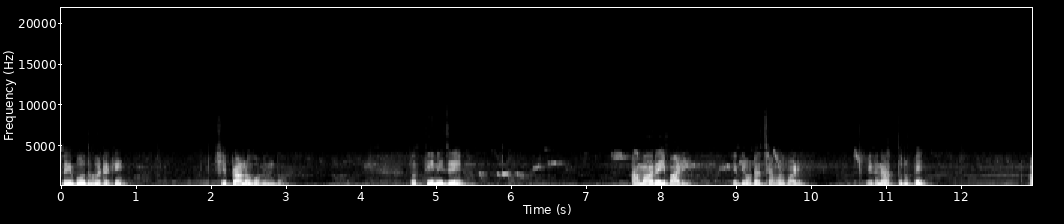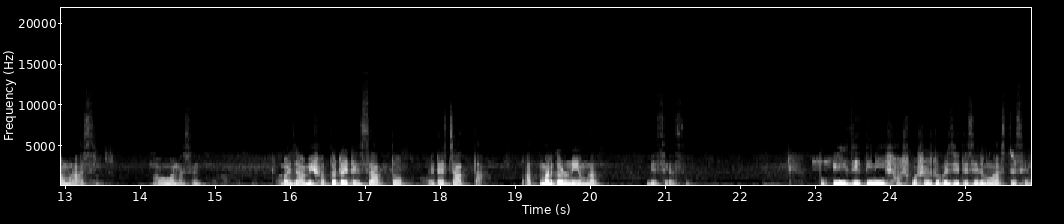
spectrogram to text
তো এই বধুয়াটাকে সে প্রাণগোবিন্দ। তো তিনি যে আমার এই বাড়ি, এই দেহটা হচ্ছে আমার বাড়ি, এখানে আত্মরূপে আমরা আসি, ভগবান আছেন। বা যে আমি সত্তাটা, এটা হচ্ছে আত্ম, এটা হচ্ছে আত্মা। আত্মার কারণেই আমরা বেঁচে আছি। তো এই যে তিনি শ্বাস প্রশ্বাস রূপে যেতেছেন এবং আসতেছেন,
